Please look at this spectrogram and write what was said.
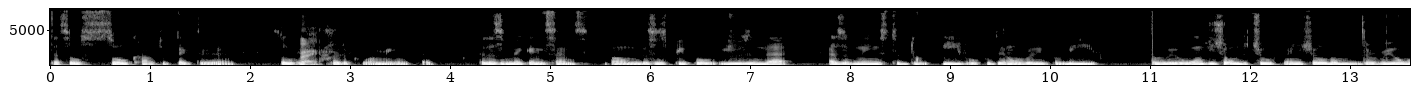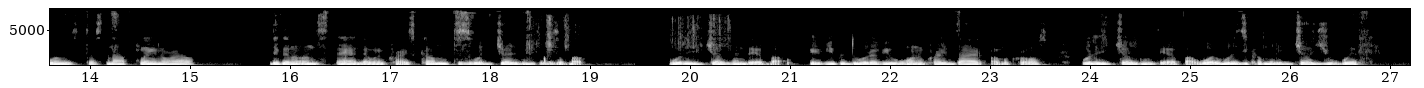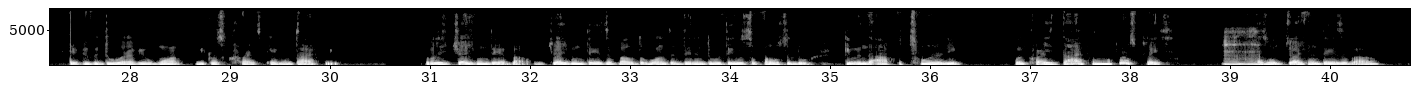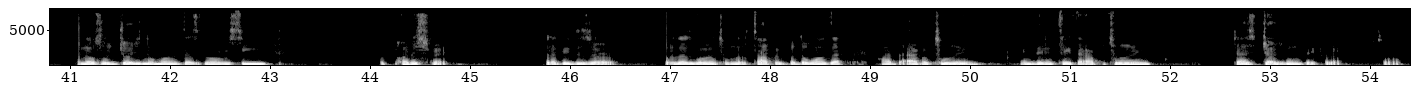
That's so so contradictory and so hypocritical. Right. I mean, that, that, doesn't make any sense. Um, this is people using that as a means to do evil because they don't really believe. But once you show them the truth and you show them the real ones that's not playing around, they're gonna understand that when Christ comes, this is what judgment is about. What is judgment day about? If you could do whatever you want and Christ died on the cross, what is judgment day about? What, what is he coming to judge you with if you could do whatever you want because Christ came and died for you? What is judgment day about? Judgment day is about the ones that didn't do what they were supposed to do, given the opportunity when Christ died for them in the first place. Mm-hmm. That's what judgment day is about. And also judging the ones that's going to receive the punishment that they deserve. So that's going into another topic. But the ones that had the opportunity and didn't take the opportunity, that's judgment day for them. So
